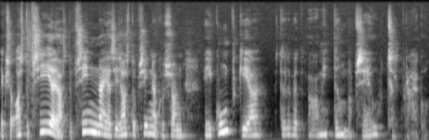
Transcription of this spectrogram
eks ju, astub siia ja astub sinna ja siis astub sinna, kus on ei kumbki ja siis ta ütleb, et aga mind tõmbab see õudselt praegu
